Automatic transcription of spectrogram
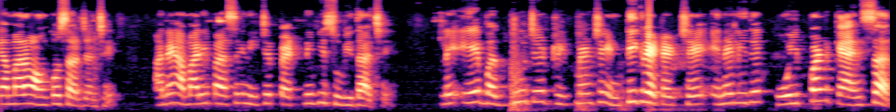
એ અમારા ઓન્કો સર્જન છે. અને અમારી પાસે નીચે પેટની બી સુવિધા છે. એટલે એ બધું જે ટ્રીટમેન્ટ છે ઇન્ટિગ્રેટેડ છે, એને લીધે કોઈ પણ કેન્સર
